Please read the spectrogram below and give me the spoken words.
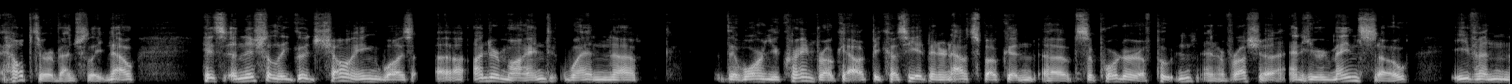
helped her eventually. Now, his initially good showing was uh, undermined when uh, the war in Ukraine broke out because he had been an outspoken uh, supporter of Putin and of Russia, and he remains so even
